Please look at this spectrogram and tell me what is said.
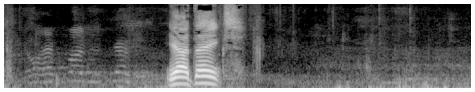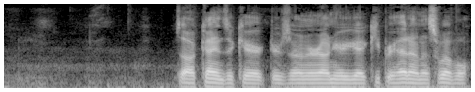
Have fun in the desert. Yeah, thanks. There's all kinds of characters running around here. You gotta keep your head on a swivel.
